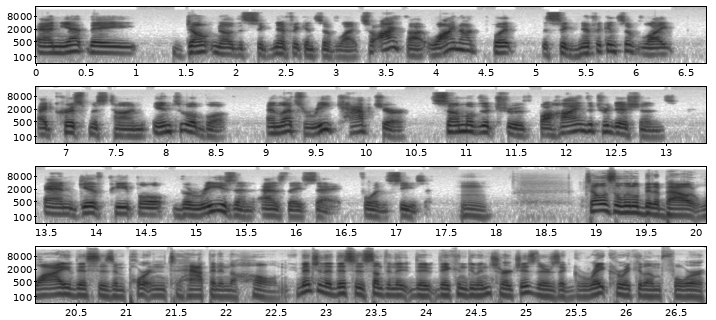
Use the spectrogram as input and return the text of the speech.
And yet they don't know the significance of light. So I thought, why not put the significance of light at Christmas time into a book and let's recapture some of the truth behind the traditions and give people the reason, as they say, for the season. Hmm. Tell us a little bit about why this is important to happen in the home. You mentioned that this is something that they can do in churches. There's a great curriculum for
